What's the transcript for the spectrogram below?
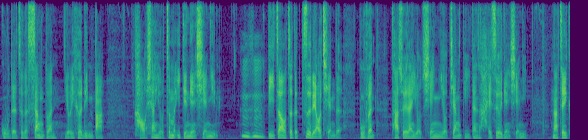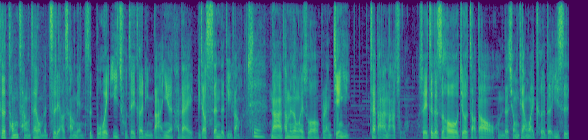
骨的这个上端有一颗淋巴，好像有这么一点点显影。嗯哼，比照这个治疗前的部分，它虽然有显影有降低，但是还是有一点显影。那这一颗通常在我们治疗上面是不会移除这颗淋巴，因为它在比较深的地方。是。那他们认为说，不然建议再把它拿除。所以这个时候就找到我们的胸腔外科的医师，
